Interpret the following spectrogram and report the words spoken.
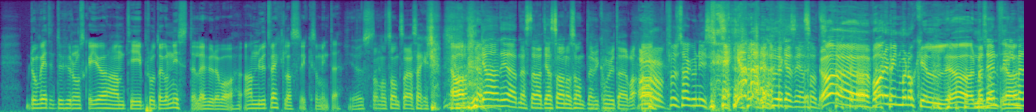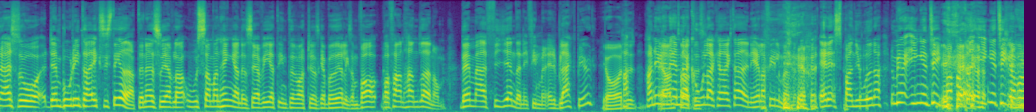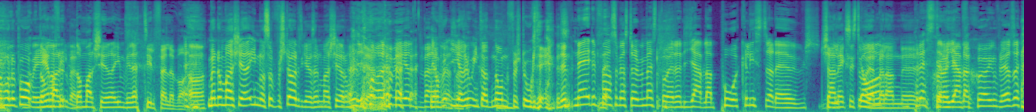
de vet inte hur de ska göra han till protagonist eller hur det var. Han utvecklas liksom inte. Just Så något sånt sa jag säkert. Ja, Garanterat nästan att jag sa något sånt när vi kom ut där. Jag bara, Åh, protagonist! jag brukar säga sånt. ja var är min monokel? Ja, Men den sånt, ja. filmen är så, den borde inte ha existerat. Den är så jävla osammanhängande så jag vet inte vart jag ska börja liksom. Vad, vad fan handlar den om? Vem är fienden i filmen? Är det Blackbeard? Ja, det, Han, han är ju den enda att det- coola karaktären i hela filmen. är det spanjorerna? De gör ingenting! Man fattar ingenting av vad de håller på med i de, hela mar- filmen. de marscherar in vid rätt tillfälle bara. Ja. Men de marscherar in och så förstör det och sen marscherar de ut Ja, igen. det var helt Jag, jag tror inte att någon förstod det. Det, nej, det fan som jag störde mig mest på är den jävla påklistrade... Kärlekshistorien Ja, mellan eh, Prästen och jävla sjöjungfrun. Alltså,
